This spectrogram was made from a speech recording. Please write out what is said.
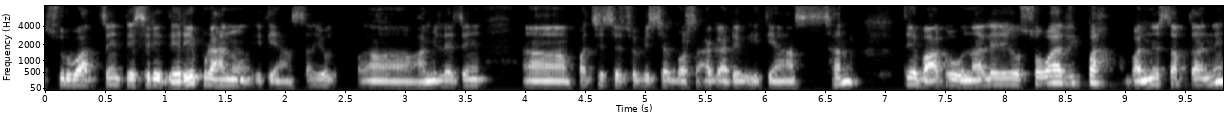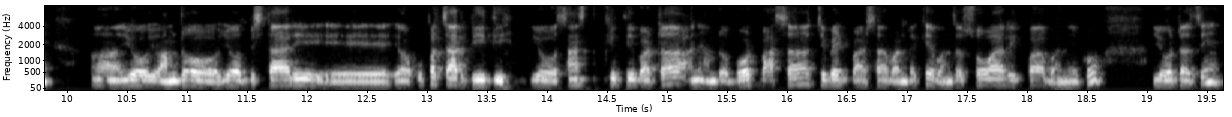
सुरुवात चाहिँ त्यसरी धेरै पुरानो इतिहास छ। यो हामीले चाहिँ पच्चिस सय चौबिस सय वर्ष अगाडिको इतिहास छन्। त्यो भएको हुनाले यो सोवारिक्पा भन्ने शब्द नै यो हाम्रो यो बिस्तारी उपचार विधि यो संस्कृतिबाट अनि हाम्रो भोट भाषा टिबेट भाषा भन्दा के भन्छ सोवारिक्पा भनेको यो एउटा चाहिँ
